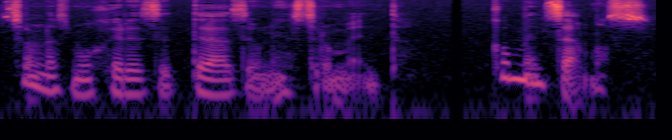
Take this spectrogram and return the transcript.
son las mujeres detrás de un instrumento. Comenzamos.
